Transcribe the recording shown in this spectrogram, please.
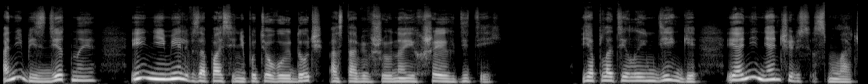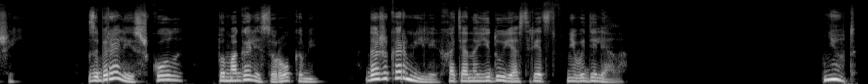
Они бездетные и не имели в запасе непутевую дочь, оставившую на их шеях детей. Я платила им деньги, и они нянчились с младшей. Забирали из школы, помогали с уроками, даже кормили, хотя на еду я средств не выделяла. «Нют,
